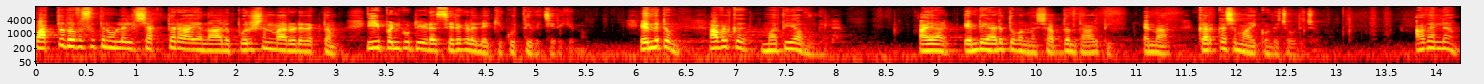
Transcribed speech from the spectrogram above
പത്ത് ദിവസത്തിനുള്ളിൽ ശക്തരായ നാല് പുരുഷന്മാരുടെ രക്തം ഈ പെൺകുട്ടിയുടെ സിരകളിലേക്ക് കുത്തിവെച്ചിരിക്കുന്നു. എന്നിട്ടും അവൾക്ക് മതിയാവുന്നില്ല. അയാൾ എന്റെ അടുത്ത് വന്ന ശബ്ദം താഴ്ത്തി എന്നാൽ കർക്കശമായിക്കൊണ്ട് ചോദിച്ചു അതെല്ലാം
